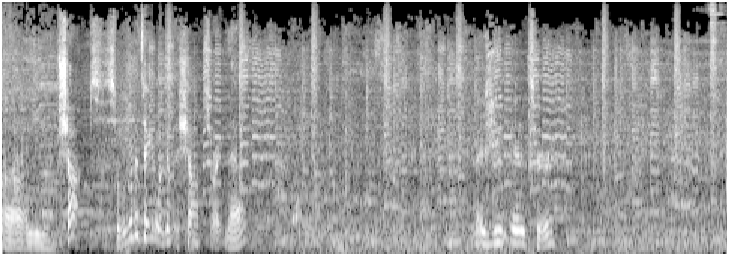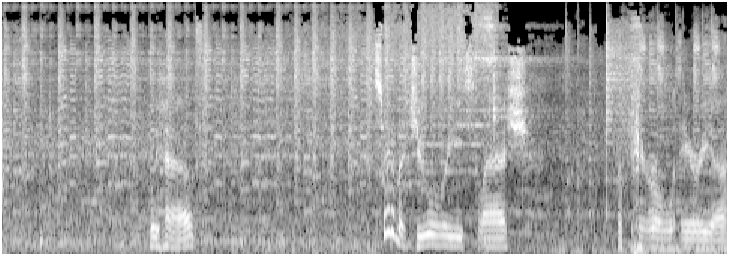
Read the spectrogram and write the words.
um, shops. So we're going to take a look at the shops right now. As you enter, we have sort of a jewelry slash apparel area.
